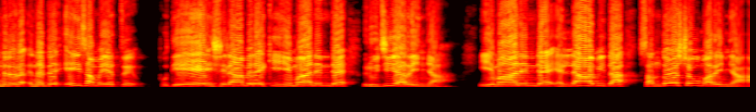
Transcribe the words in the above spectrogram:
എന്നിട്ട് എന്നിട്ട് ഈ സമയത്ത് പുതിയ ഇസ്ലാമിലേക്ക് ഈമാനിന്റെ രുചി അറിഞ്ഞ ഈമാനിന്റെ എല്ലാവിധ സന്തോഷവും അറിഞ്ഞ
